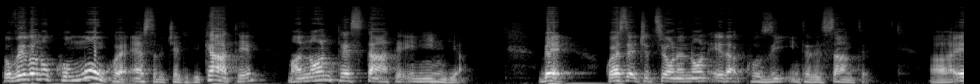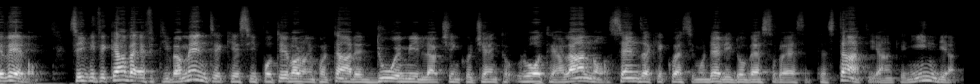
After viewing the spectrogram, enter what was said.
dovevano comunque essere certificate, ma non testate in India. Beh, questa eccezione non era così interessante. Uh, è vero, significava effettivamente che si potevano importare 2500 ruote all'anno senza che questi modelli dovessero essere testati anche in India.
